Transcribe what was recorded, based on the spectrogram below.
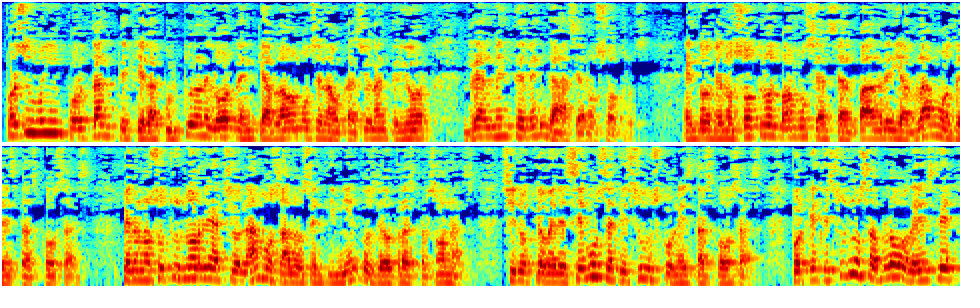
Por eso es muy importante que la cultura del orden que hablábamos en la ocasión anterior realmente venga hacia nosotros, en donde nosotros vamos hacia el Padre y hablamos de estas cosas pero nosotros no reaccionamos a los sentimientos de otras personas, sino que obedecemos a Jesús con estas cosas, porque Jesús nos habló de este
